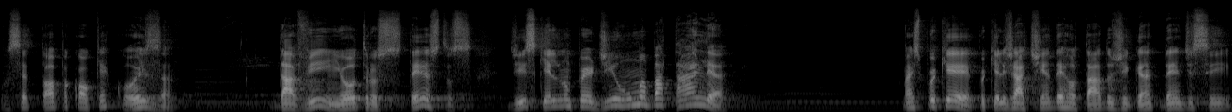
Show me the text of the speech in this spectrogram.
você topa qualquer coisa. Davi, em outros textos, diz que ele não perdia uma batalha. Mas por quê? Porque ele já tinha derrotado o gigante dentro de si.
